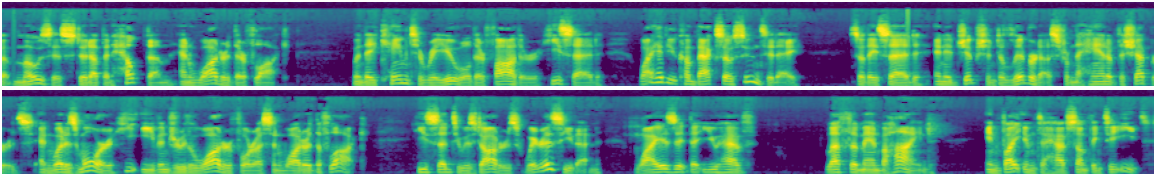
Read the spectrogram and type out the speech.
but Moses stood up and helped them and watered their flock. When they came to Reuel their father, he said, Why have you come back so soon today? So they said, An Egyptian delivered us from the hand of the shepherds, and what is more, he even drew the water for us and watered the flock. He said to his daughters, Where is he then? Why is it that you have left the man behind? Invite him to have something to eat.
